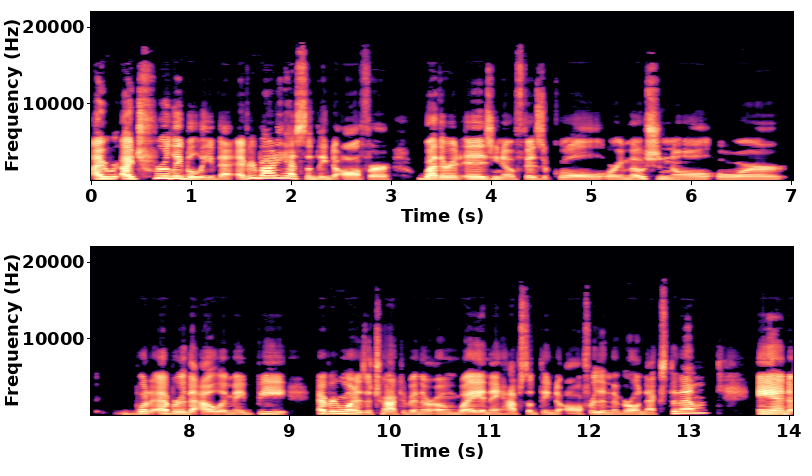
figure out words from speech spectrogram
I, I truly believe that everybody has something to offer, whether it is, you know, physical or emotional or whatever the outlet may be, everyone is attractive in their own way and they have something to offer than the girl next to them. And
